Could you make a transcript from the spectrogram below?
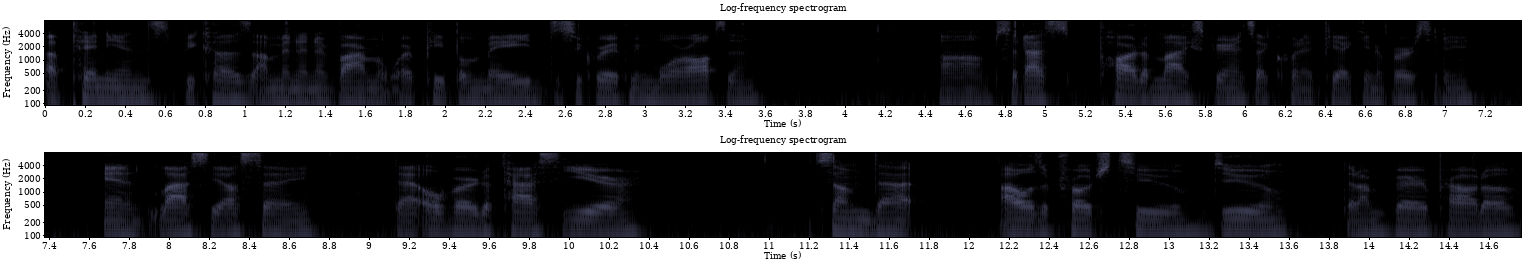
opinions because I'm in an environment where people may disagree with me more often. Um, so that's part of my experience at Quinnipiac University. And lastly, I'll say that over the past year, something that I was approached to do that I'm very proud of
